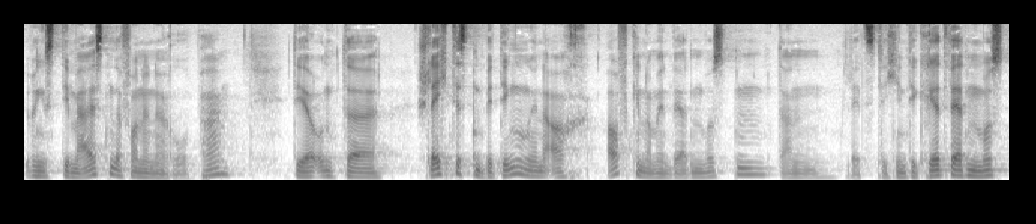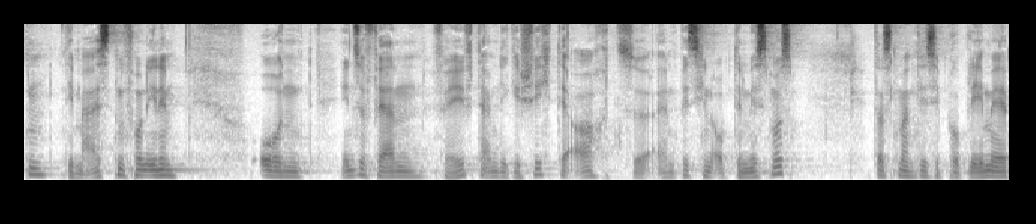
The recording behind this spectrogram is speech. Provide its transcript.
Übrigens die meisten davon in Europa, die ja unter schlechtesten Bedingungen auch aufgenommen werden mussten, dann letztlich integriert werden mussten, die meisten von ihnen. Und insofern verhilft einem die Geschichte auch zu ein bisschen Optimismus, dass man diese Probleme,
